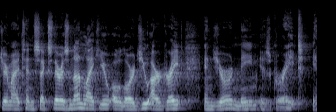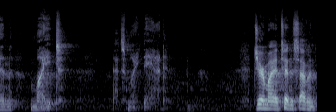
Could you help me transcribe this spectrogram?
Jeremiah 10:6 There is none like you, O Lord. You are great and your name is great in might. That's my dad. Jeremiah 10:7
